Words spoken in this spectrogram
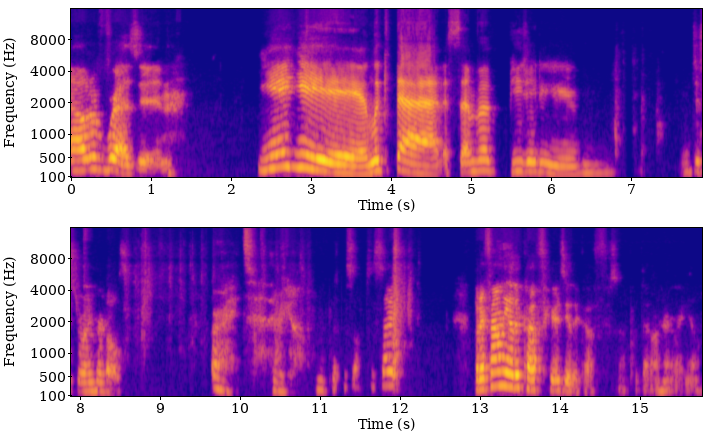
out of resin. Yeah, yeah. Look at that. Asenva BJD destroying her dolls. All right, there we go. I'm gonna put this off to the side. But I found the other cuff. Here's the other cuff. So I'll put that on her right now.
